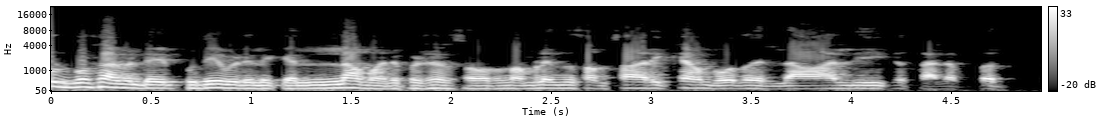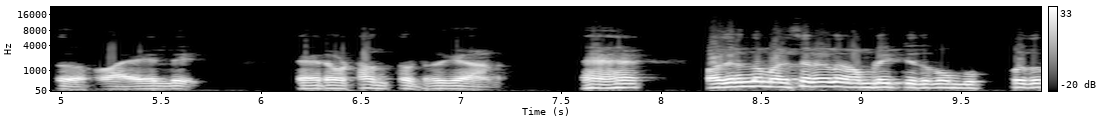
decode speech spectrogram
ഫുട്ബോൾ ഫാമിന്റെ പുതിയ വീഡിയോയിലേക്ക് എല്ലാ മനുഷ്യ സ്വാഗതം. നമ്മൾ ഇന്ന് സംസാരിക്കാൻ പോകുന്നത് ലാ ലീഗ് തലപ്പത്ത് റയൽ തേരോട്ടം തുടരുകയാണ്. പതിനൊന്ന് മത്സരങ്ങൾ കംപ്ലീറ്റ് ചെയ്തപ്പോൾ മുപ്പത്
